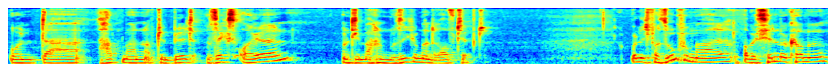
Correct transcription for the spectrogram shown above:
Und da hat man auf dem Bild sechs Eulen und die machen Musik, wenn man drauf tippt. Und ich versuche mal, ob ich es hinbekomme,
